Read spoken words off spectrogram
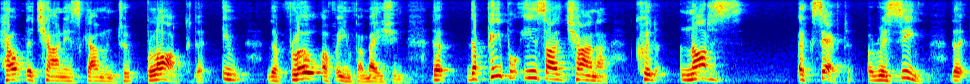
helped the Chinese government to block the, in, the flow of information. The, the people inside China could not accept or receive the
